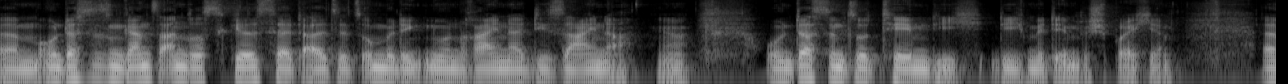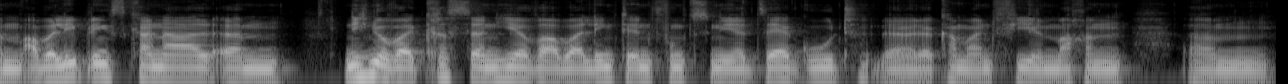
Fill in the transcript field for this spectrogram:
ähm, und das ist ein ganz anderes Skillset als jetzt unbedingt nur ein reiner Designer. Ja. Und das sind so Themen, die ich, die ich mit dem bespreche. Ähm, aber Lieblingskanal, ähm, nicht nur weil Christian hier war, aber LinkedIn funktioniert sehr gut. Äh, da kann man viel machen. Ähm,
